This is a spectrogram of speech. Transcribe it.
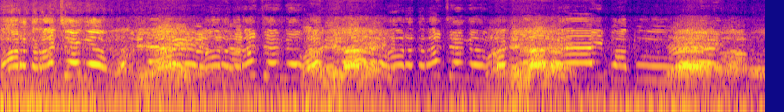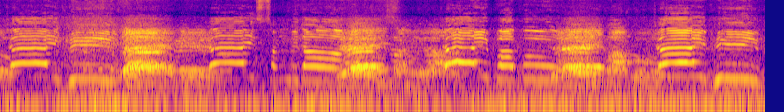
భారత రాజ్యాంగం. భారత రాజ్యాంగం. భారత రాజ్యాంగం. జై బాపు. జై భీమ్. జై సంవిధాన్. జై బాపు. జై భీమ్.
